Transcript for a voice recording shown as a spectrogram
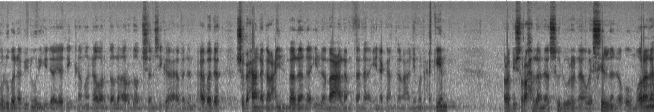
قلوبنا بنور هدايتك كما نورت الأرض بشمسك أبدا أبدا. سبحانك العلم لنا إلا ما علمتنا إنك أنت العليم الحكيم. رب اشرح لنا صدورنا ويسر لنا أمورنا.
